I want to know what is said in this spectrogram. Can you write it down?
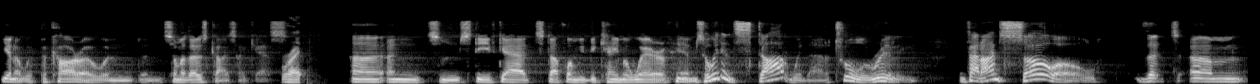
you know, with Picaro and, and some of those guys, I guess. Right. uh, and some Steve Gadd stuff when we became aware of him. So we didn't start with that at all, really. In fact, I'm so old that, um,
